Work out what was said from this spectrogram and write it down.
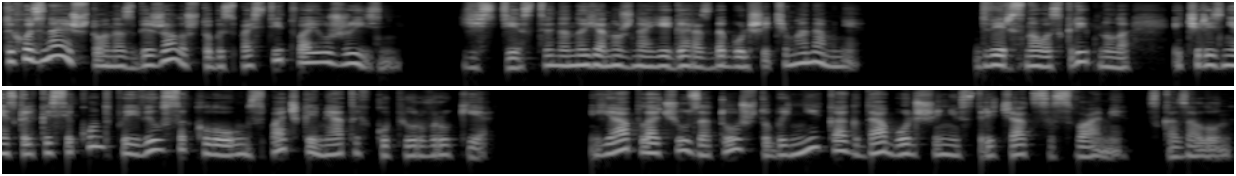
Ты хоть знаешь, что она сбежала, чтобы спасти твою жизнь?» «Естественно, но я нужна ей гораздо больше, чем она мне». Дверь снова скрипнула, и через несколько секунд появился клоун с пачкой мятых купюр в руке. «Я плачу за то, чтобы никогда больше не встречаться с вами», — сказал он.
